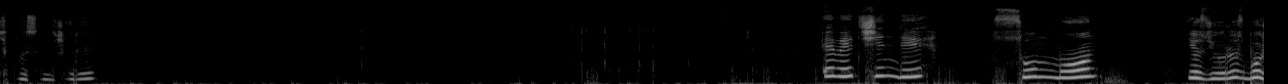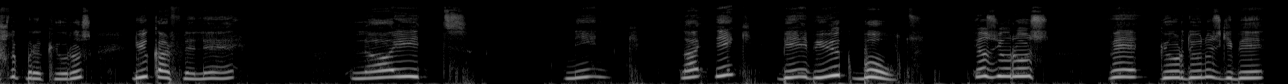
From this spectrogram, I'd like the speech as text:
Çıkmasın dışarı. Evet şimdi summon yazıyoruz. Boşluk bırakıyoruz. Büyük harfle L Lightning Lightning B büyük bolt yazıyoruz ve gördüğünüz gibi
